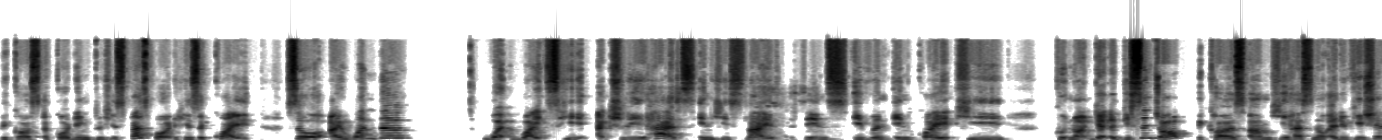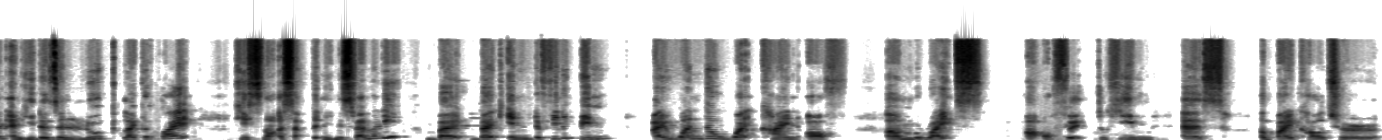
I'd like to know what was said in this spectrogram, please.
Because according to his passport, he's a Kuwait. So I wonder what rights he actually has in his life since even in Kuwait he could not get a decent job because um, he has no education and he doesn't look like a Kuwait. He's not accepted in his family. But back in the Philippines, I wonder what kind of um, rights are offered to him as a bicultural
